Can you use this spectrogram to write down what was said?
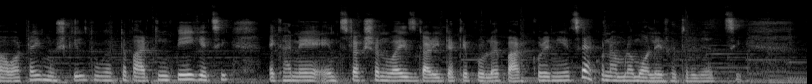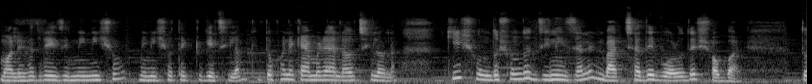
পাওয়াটাই মুশকিল। তো একটা পার্কিং পেয়ে গেছি। এখানে ইনস্ট্রাকশন ওয়াইজ গাড়িটাকে প্রলয় পার্ক করে নিয়েছে। এখন আমরা মলের ভেতরে যাচ্ছি। মলের ভেতরে এই যে মিনিশো মিনিশোতে মিনি শোতে একটু গেছিলাম, কিন্তু ওখানে ক্যামেরা অ্যালাউ ছিল না। কি সুন্দর সুন্দর জিনিস জানেন? বাচ্চাদের, বড়দের সবার। তো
